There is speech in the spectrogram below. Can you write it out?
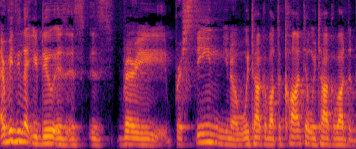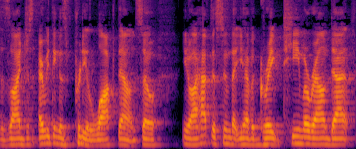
everything that you do is, is, is very pristine. You know, we talk about the content, we talk about the design, just everything is pretty locked down. So, you know, I have to assume that you have a great team around that.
